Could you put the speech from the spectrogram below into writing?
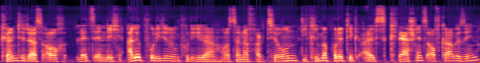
könnte, dass auch letztendlich alle Politiker Politikerinnen und Politiker aus deiner Fraktion die Klimapolitik als Querschnittsaufgabe sehen?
